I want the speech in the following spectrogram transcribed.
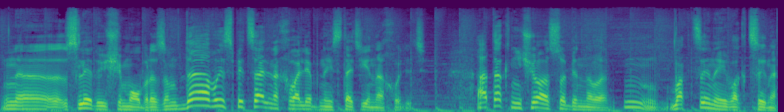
э, следующим образом. Да, вы специально хвалебные статьи находите. А так ничего особенного. Вакцина и вакцина.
